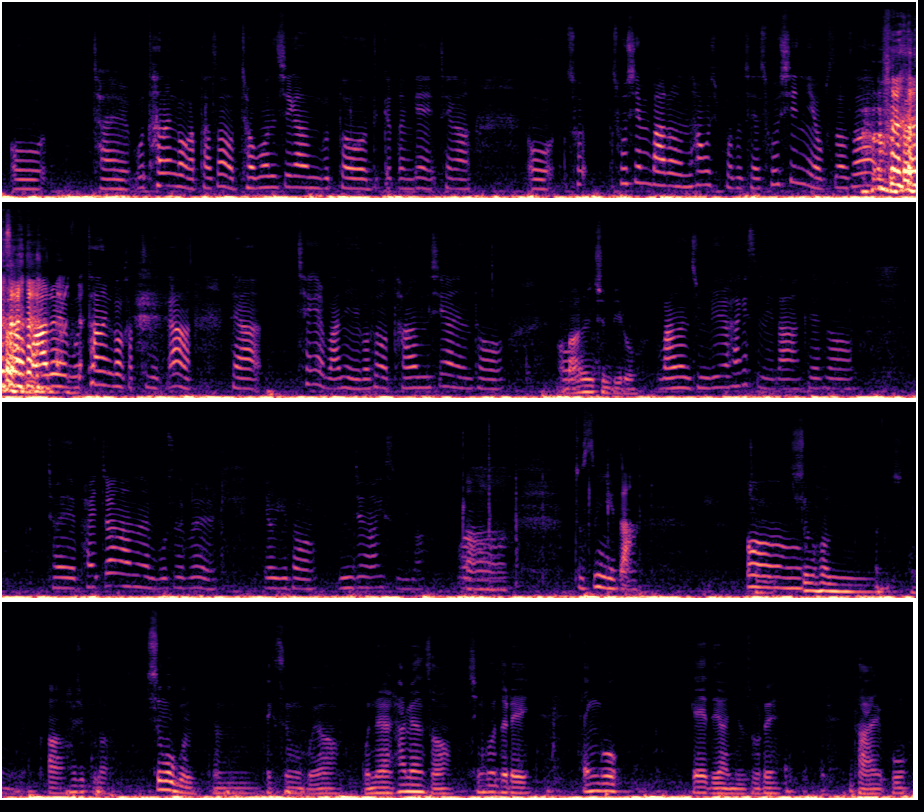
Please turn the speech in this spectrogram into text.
어, 잘 못하는 것 같아서 저번 시간부터 느꼈던 게 제가 어, 소, 소신 발언 하고 싶어도 제 소신이 없어서 그래서 말을 못하는 것 같으니까 제가 책을 많이 읽어서 다음 시간에는 더 어, 많은 준비로 많은 준비를 하겠습니다. 그래서 저의 발전하는 모습을 여기서 인증하겠습니다. 어, 좋습니다. 어, 승헌. 아 하셨구나. 승우 군. 저는 백승우고요. 오늘 하면서 친구들의 행복 에 대한 요소를 다 알고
